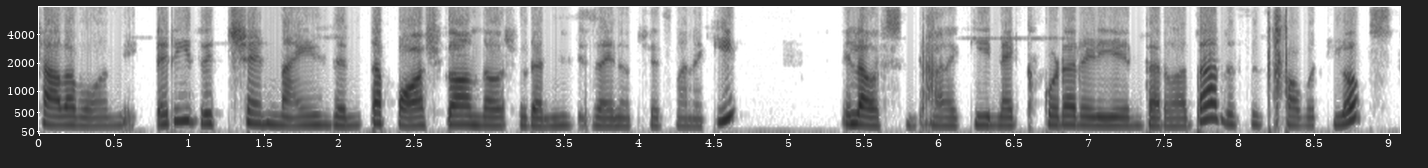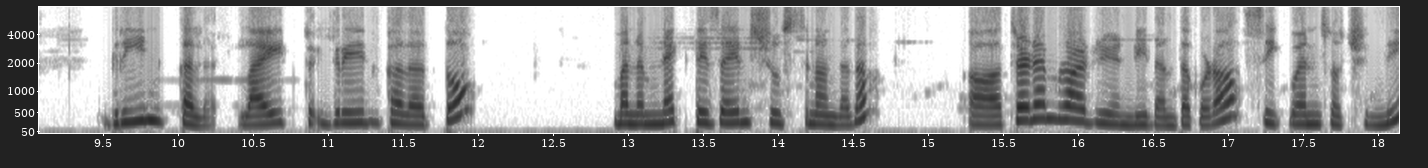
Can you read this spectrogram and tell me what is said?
చాలా బాగుంది వెరీ రిచ్ అండ్ నైస్ ఎంత పాష్గా ఉందో చూడండి డిజైన్ వచ్చేసి మనకి. ఇలా వస్తుంది. మనకి నెక్ కూడా రెడీ అయిన తర్వాత this is how it looks green colour light green కలర్తో మనం నెక్ డిజైన్స్ చూస్తున్నాం కదా? థ్రెడ్ ఎంబ్రాయిడరీ అండి ఇదంతా కూడా సీక్వెన్స్ వచ్చింది.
